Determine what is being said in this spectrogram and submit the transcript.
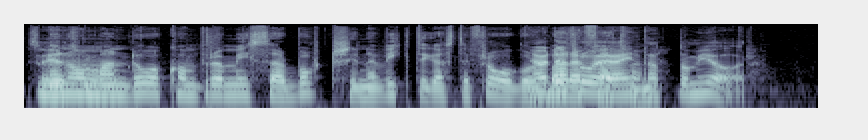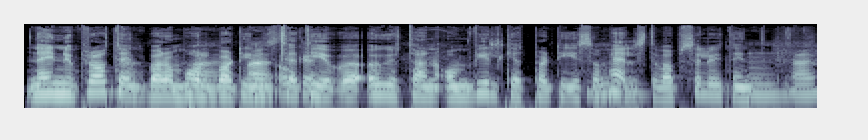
Så men om man då kompromissar bort sina viktigaste frågor? Ja, det bara tror jag inte att de gör. Nej, nu pratar jag inte bara om nej, hållbart nej, initiativ okay. utan om vilket parti som mm. helst. Det var absolut inte... Mm, nej,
